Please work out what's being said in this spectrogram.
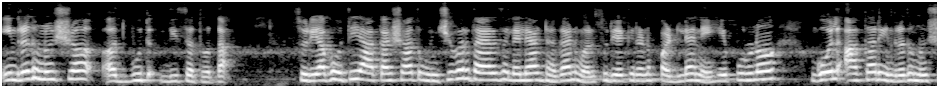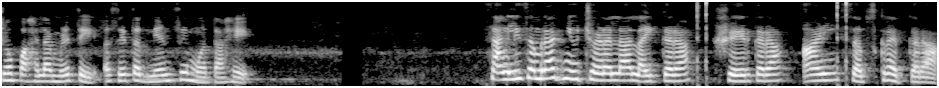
इंद्रधनुष्य अद्भुत दिसत होता. सूर्याभोवती आकाशात उंचीवर तयार झालेल्या ढगांवर सूर्यकिरण पडल्याने हे पूर्ण गोल आकार इंद्रधनुष्य पाहायला मिळते असे तज्ज्ञांचे मत आहे. सांगली सम्राट न्यूज चॅनलला लाईक करा शेअर करा आणि सबस्क्राईब करा.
